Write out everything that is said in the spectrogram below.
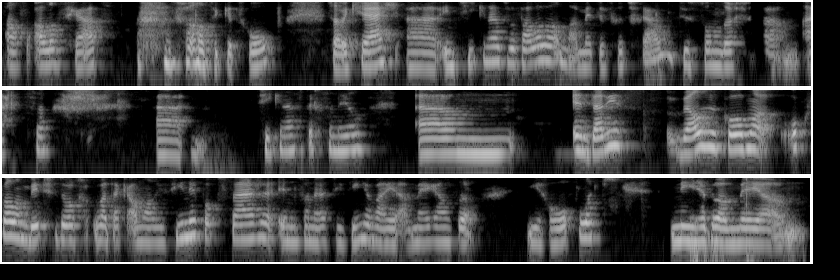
als alles gaat zoals ik het hoop, zou ik graag uh, in het ziekenhuis bevallen, wel, maar met de vroedvrouw, dus zonder um, artsen, uh, ziekenhuispersoneel. Um, en dat is wel gekomen, ook wel een beetje door wat ik allemaal gezien heb op stage. En vanuit die dingen van ja, mij gaan ze hier hopelijk niet hebben met, um,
